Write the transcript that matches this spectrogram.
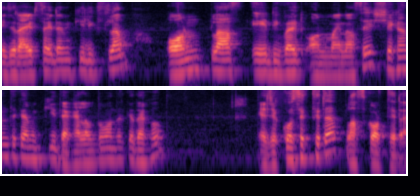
এই যে রাইট সাইডে আমি কি লিখছিলাম? One plus A divide one minus A সেখান থেকে আমি কি দেখালাম তোমাদেরকে দেখো? এই যে cosec theta plus cot theta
